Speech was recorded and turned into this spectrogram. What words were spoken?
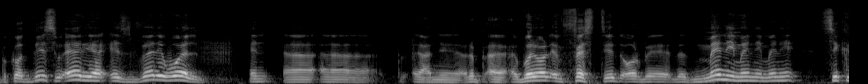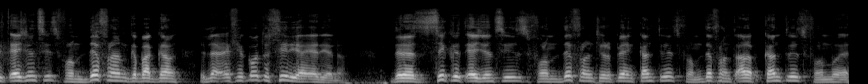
because this area is very well in, uh, uh, uh, very well infested or be, there's many, many, many secret agencies from different backgrounds. If you go to Syria area now, there is secret agencies from different European countries, from different Arab countries, from uh,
